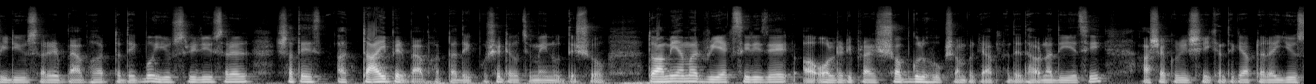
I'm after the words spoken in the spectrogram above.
রিডিউসারের ব্যবহারটা দেখব। ইউস রিডিউসারের সাথে টাইপের ব্যবহারটা দেখব। সেটা হচ্ছে মেইন উদ্দেশ্য। তো আমি আমার রিয়াক্ট সিরিজে অলরেডি প্রায় সবগুলো হুক সম্পর্কে আপনাদের ধারণা দিয়েছি। আশা করি সেইখান থেকে আপনারা ইউস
